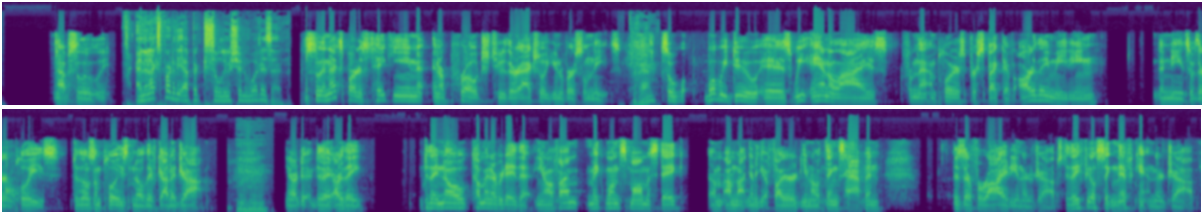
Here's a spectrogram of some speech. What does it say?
Absolutely. And the next part of the Epic solution, what is it? So the next part is taking an approach to their actual universal needs. Okay. So w- what we do is we analyze from that employer's perspective: Are they meeting the needs of their employees? Do those employees know they've got a job? Mm-hmm. You know, do, do, they are they do they know come in every day that you know if I make one small mistake, I'm, I'm not going to get fired. You know, things happen. Is there variety in their jobs? Do they feel significant in their job?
